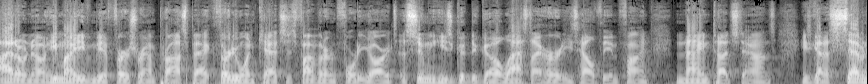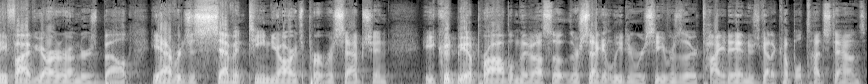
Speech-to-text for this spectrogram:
I don't know. He might even be a first round prospect. 31 catches, 540 yards, assuming he's good to go. Last I heard, he's healthy and fine. Nine touchdowns. He's got a 75 yarder under his belt. He averages 17 yards per reception. He could be a problem. They've also, their second leading receivers, their tight end, who's got a couple touchdowns.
